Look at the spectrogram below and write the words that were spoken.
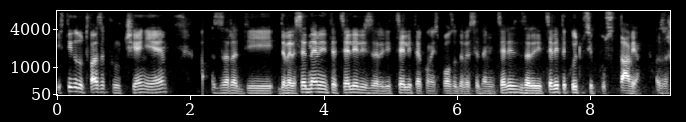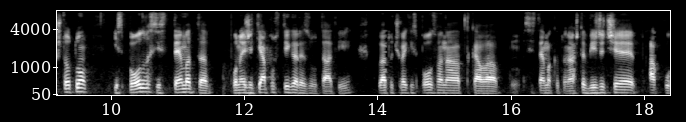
И стига до това заключение заради 90-дневните цели или заради целите, ако не използва 90-дневни цели, заради целите, които си поставя. Защото използва системата, понеже тя постига резултати, когато човек използва една такава система като нашата, вижда, че ако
